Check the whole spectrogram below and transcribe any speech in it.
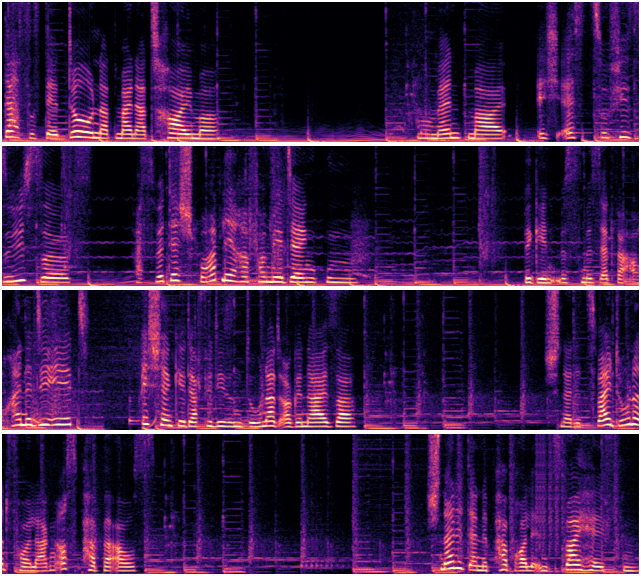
Das ist der Donut meiner Träume. Moment mal, ich esse zu viel Süßes. Was wird der Sportlehrer von mir denken? Beginnt Miss Smith etwa auch eine Diät? Ich schenke ihr dafür diesen Donut-Organizer. Schneide zwei Donut-Vorlagen aus Pappe aus. Schneidet eine Papprolle in zwei Hälften.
